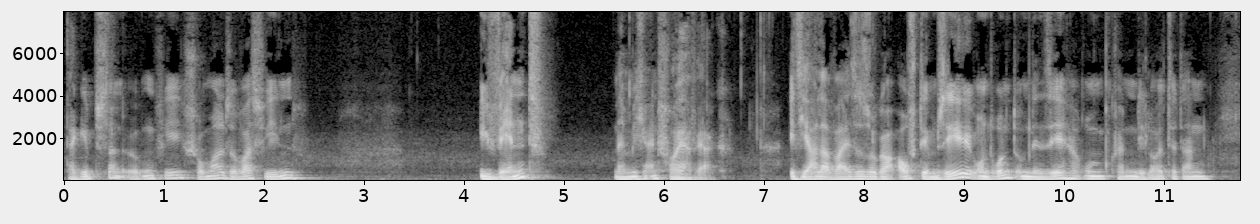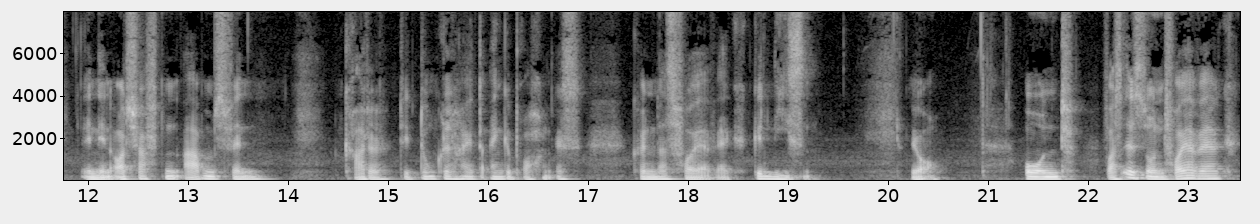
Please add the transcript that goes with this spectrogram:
Da gibt es dann irgendwie schon mal sowas wie ein Event, nämlich ein Feuerwerk. Idealerweise sogar auf dem See und rund um den See herum können die Leute dann in den Ortschaften abends, wenn gerade die Dunkelheit eingebrochen ist, können das Feuerwerk genießen. Ja. Und was ist so ein Feuerwerk?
